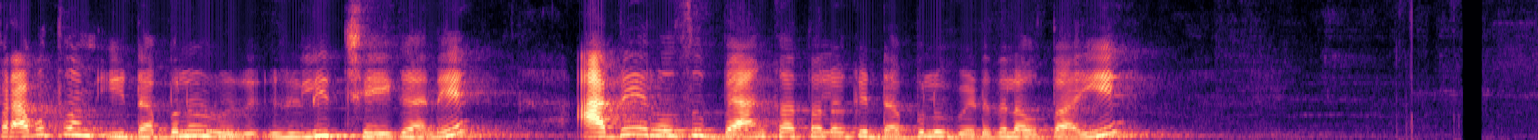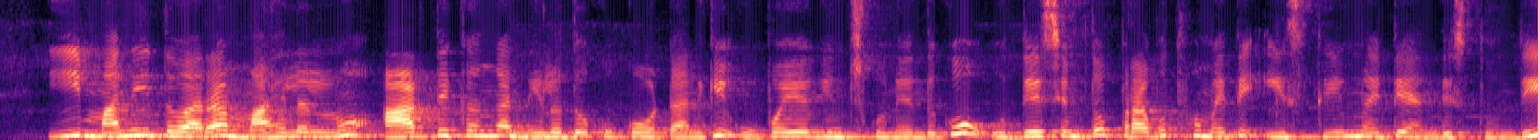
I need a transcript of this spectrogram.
ప్రభుత్వం ఈ డబ్బులను రి- రిలీజ్ చేయగానే అదే రోజు బ్యాంక్ ఖాతాలోకి డబ్బులు విడుదలవుతాయి. ఈ మనీ ద్వారా మహిళలను ఆర్థికంగా నిలదొక్కుకోవటానికి ఉపయోగించుకునేందుకు ఉద్దేశంతో ప్రభుత్వం అయితే ఈ స్కీమ్ను అయితే అందిస్తుంది.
